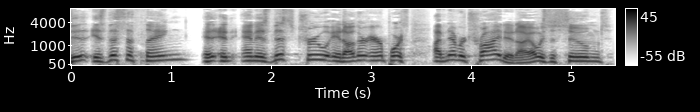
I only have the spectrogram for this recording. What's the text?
is this a thing? And, and, is this true at other airports? I've never tried it. I always assumed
